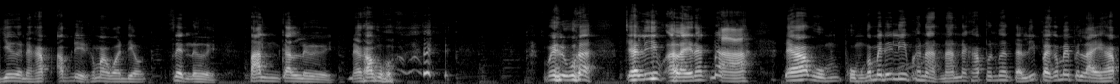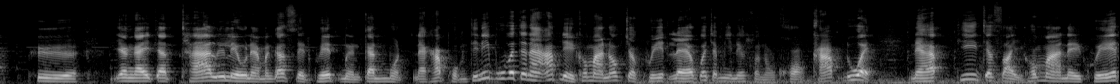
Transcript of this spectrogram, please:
เยอร์นะครับอัปเดตเข้ามาวันเดียวเสร็จเลย ตันกันเลยนะครับผมไม่รู้ว่าจะรีบอะไรนักหนานะครับผมผมก็ไม่ได้รีบขนาดนั้นนะครับ เพื่อนๆแต่รีบไปก็ไม่เป็นไรครับ คือ ยังไงจะช้าหรือเร็วเนี่ยมันก็เสร็จเควสเหมือนกันหมดนะครับผมทีนี้ผู้พัฒนาอัปเดตเข้ามานอกจากเควสแล้วก็จะมีในส่วนของของคราฟด้วยนะครับที่จะใส่เข้ามาในเควส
